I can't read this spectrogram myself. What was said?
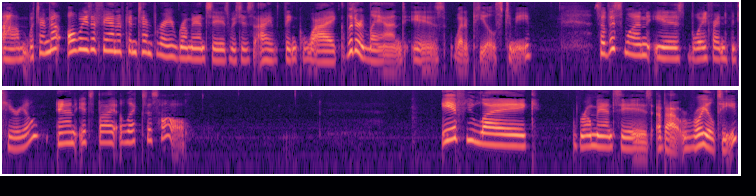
um, which I'm not always a fan of contemporary romances, which is, I think, why Glitterland is what appeals to me. So this one is boyfriend material, and it's by Alexis Hall. If you like romances about royalty,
